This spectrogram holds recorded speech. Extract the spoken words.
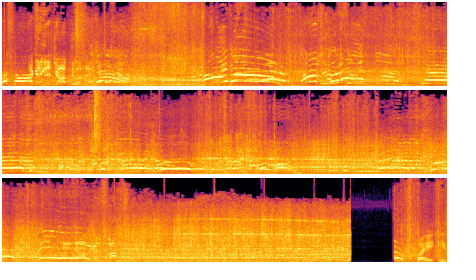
That's so I gotta get a job doing this. Yeah. Oh my god. Oh, this is so fun. Yay. Oh my gosh. That is so fun. Now we gotta stop. Well, he, he's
